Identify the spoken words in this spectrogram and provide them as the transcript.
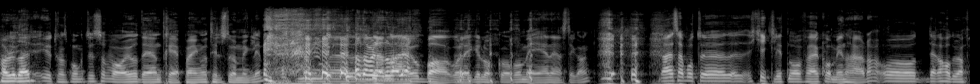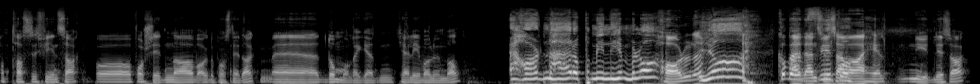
har du der? I utgangspunktet så var jo det en trepoenger til Strømmen-Glimt. Men ja, det var det var, er jo bare å legge lokket over med en eneste gang. Nei, så Jeg måtte kikke litt nå før jeg kom inn her. da Og Dere hadde jo en fantastisk fin sak på forsiden av Agderposten i dag med dommerlegenden Kjell Ivar Lundvall. Jeg har den her oppe på min himmel òg! Har du det? Ja! Kom Nei, Den syns jeg var en helt nydelig sak.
